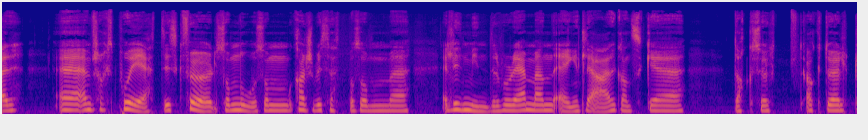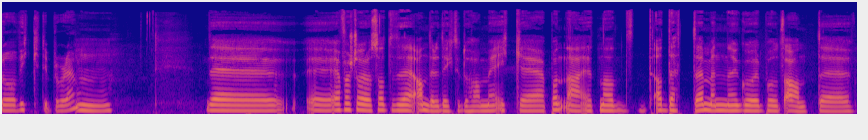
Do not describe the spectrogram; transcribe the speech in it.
er eh, en slags poetisk følelse om noe som kanskje blir sett på som et litt mindre problem, men egentlig er ganske dagsaktuelt og viktig problem. Mm. Det, eh, jeg forstår også at det andre diktet du har med, ikke er på nærheten av, dette, men går på et annet eh,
